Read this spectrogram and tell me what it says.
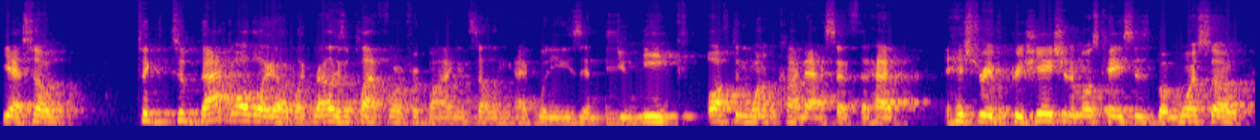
Yeah. So to, to back all the way up, like Rally is a platform for buying and selling equities and unique, often one of a kind assets that have a history of appreciation in most cases, but more so,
